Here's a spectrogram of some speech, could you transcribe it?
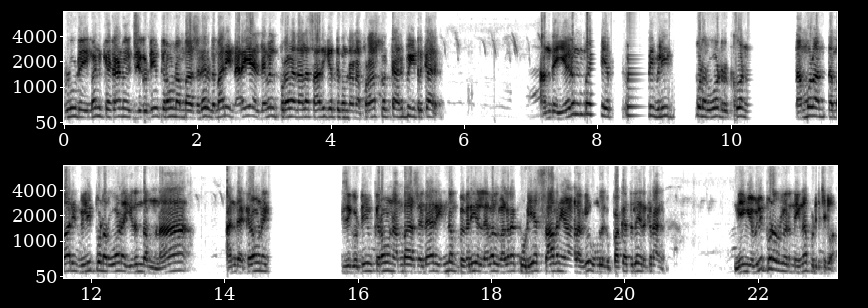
blue diamond crown executive crown ambassador இந்த மாதிரி நிறைய லெவல் புறவேதால சாதிக்கிறதுக்கு உண்டான ப்ராஸ்பெக்ட் அனுப்பிக்கிட்டு இருக்காரு. அந்த எறும்பு எப்படி விழிப்புணர்வோடு இருக்கோ நம்மளும் அந்த மாதிரி விழிப்புணர்வோட இருந்தோம்னா அந்த கிரவுன் எக்ஸிகூட்டிவ் கிரவுன் அம்பாசடர் இன்னும் பெரிய லெவல் வளரக்கூடிய சாதனையாளர்கள் உங்களுக்கு பக்கத்துல இருக்கிறாங்க. நீங்க விழிப்புணர்வுல இருந்தீங்கன்னா பிடிச்சுக்கலாம்.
